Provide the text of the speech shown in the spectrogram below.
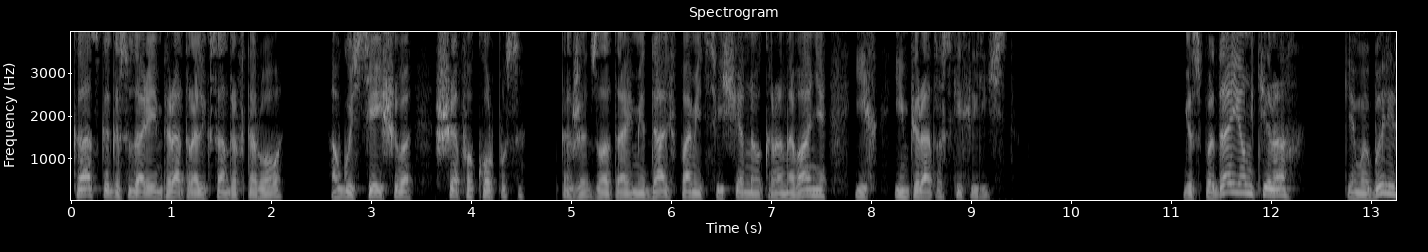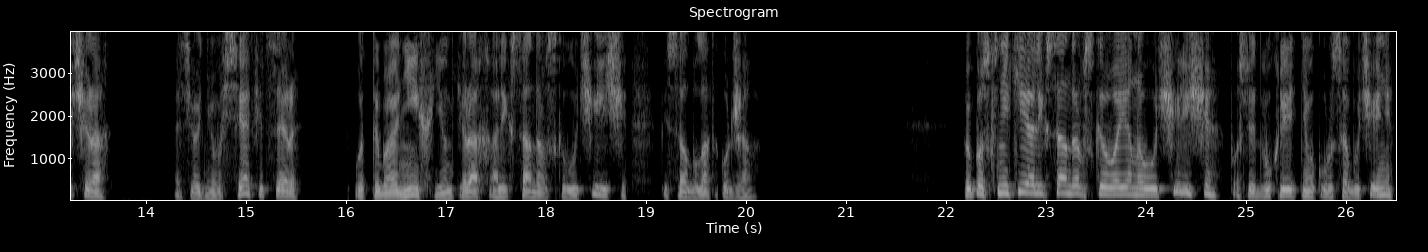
каска государя-императора Александра II, августейшего шефа корпуса, а также золотая медаль в память священного коронования их императорских величеств. Господа юнкера, кем мы были вчера, а сегодня вы все офицеры, будто бы о них, юнкерах Александровского училища, писал Булат Акуджава. Выпускники Александровского военного училища после двухлетнего курса обучения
